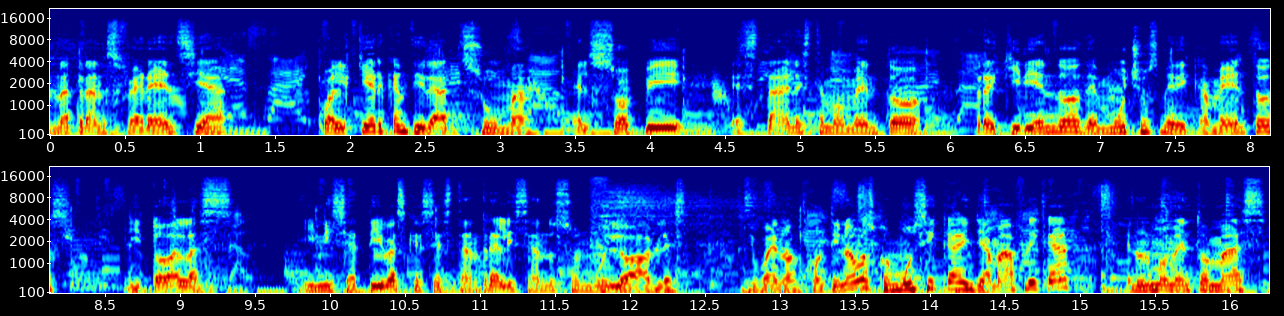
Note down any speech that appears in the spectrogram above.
una transferencia, cualquier cantidad suma. El SOPI está en este momento requiriendo de muchos medicamentos y todas las iniciativas que se están realizando son muy loables. Y bueno, continuamos con música en Yamáfrica. En un momento más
